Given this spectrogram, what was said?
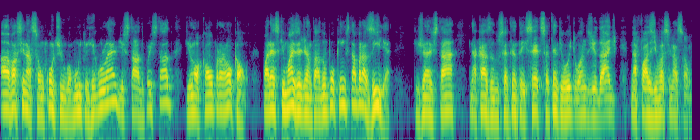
A vacinação continua muito irregular, de estado para estado, de local para local. Parece que mais adiantado um pouquinho está Brasília, que já está na casa dos 77, 78 anos de idade na fase de vacinação.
